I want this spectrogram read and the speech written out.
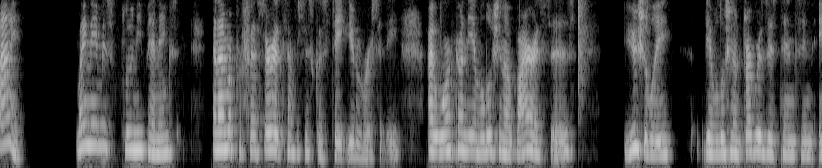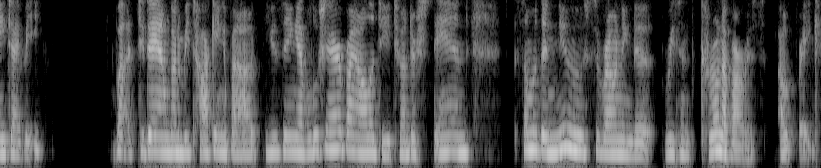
Hi, my name is Pleuni Pennings, and I'm a professor at San Francisco State University. I work on the evolution of viruses, usually the evolution of drug resistance in HIV. But today I'm going to be talking about using evolutionary biology to understand some of the news surrounding the recent coronavirus outbreak.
